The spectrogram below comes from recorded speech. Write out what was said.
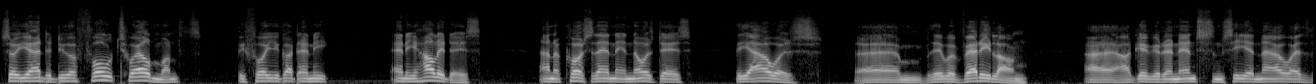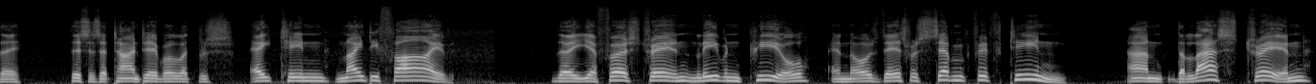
So you had to do a full 12 months before you got any any holidays. And of course, then in those days, the hours, um, they were very long. Uh, I'll give you an instance here now as the, this is a timetable that was 1895. The uh, first train leaving Peel in those days was 7.15 and the last train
